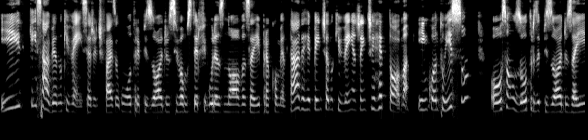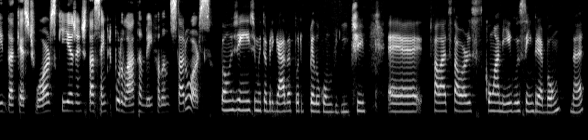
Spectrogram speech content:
E quem sabe ano que vem, se a gente faz algum outro episódio, se vamos ter figuras novas aí para comentar, de repente ano que vem a gente retoma. E enquanto isso, ouçam os outros episódios aí da Cast Wars, que a gente está sempre por lá também falando de Star Wars. Bom, gente, muito obrigada por, pelo convite. É, falar de Star Wars com amigos sempre é bom, né?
